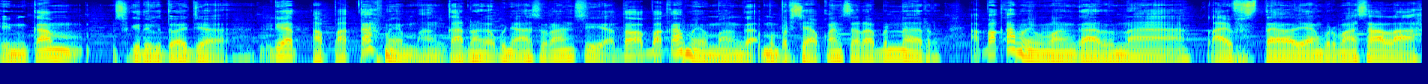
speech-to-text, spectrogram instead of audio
income segitu-gitu aja. Lihat apakah memang karena nggak punya asuransi? Atau apakah memang nggak mempersiapkan secara benar? Apakah memang karena lifestyle yang bermasalah?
